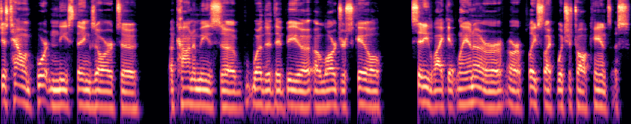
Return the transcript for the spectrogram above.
just how important these things are to economies, uh, whether they be a, a, larger scale city like Atlanta or, or a place like Wichita, Kansas?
